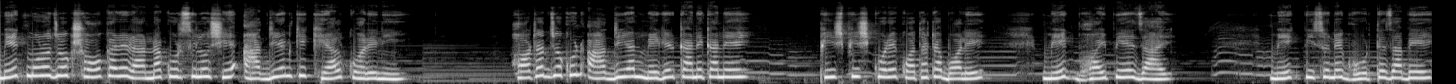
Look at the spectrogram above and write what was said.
মেঘ মনোযোগ সহকারে রান্না করছিল, সে আদ্রিয়ানকে খেয়াল করেনি। হঠাৎ যখন আদ্রিয়ান মেঘের কানে কানে ফিস ফিস করে কথাটা বলে, মেঘ ভয় পেয়ে যায়। মেঘ পিছনে ঘুরতে যাবে,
